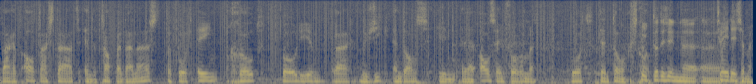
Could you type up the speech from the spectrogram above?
waar het altaar staat en de trapper daarnaast, dat wordt één groot podium waar muziek en dans in al zijn vormen wordt tentoongesteld. Goed, dat is in... eh, 2 december.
